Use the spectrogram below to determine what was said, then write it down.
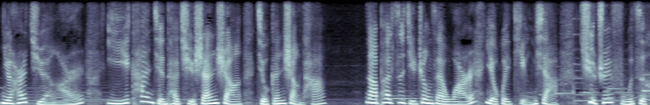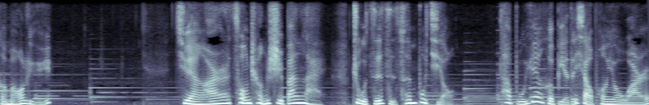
女孩卷儿一看见他去山上，就跟上他，哪怕自己正在玩，也会停下去追福子和毛驴。卷儿从城市搬来，住子子村不久。他不愿和别的小朋友玩，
